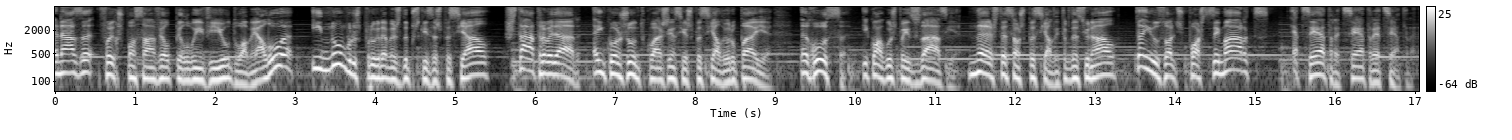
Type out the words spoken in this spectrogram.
a NASA foi responsável pelo envio do homem à Lua, inúmeros programas de pesquisa espacial, está a trabalhar em conjunto com a Agência Espacial Europeia, a Russa e com alguns países da Ásia. Na Estação Espacial Internacional, tem os olhos postos em Marte, etc, etc, etc.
